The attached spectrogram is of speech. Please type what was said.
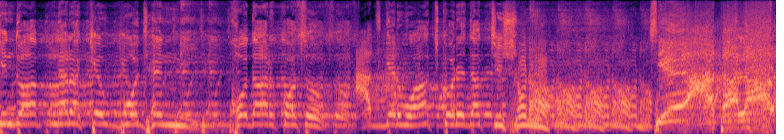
কিন্তু আপনারা কেউ বোঝেননি। খোদার কসম, আজকের ওয়াজ করে যাচ্ছি, শোনো। যে আদালত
